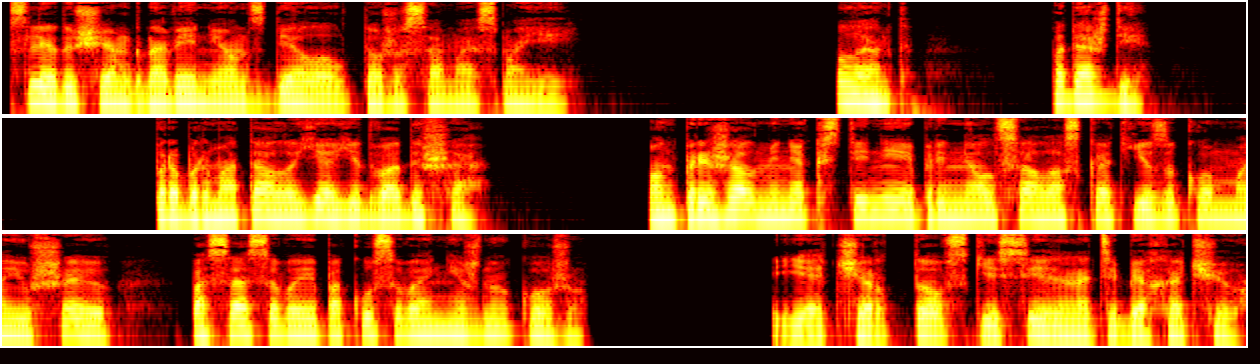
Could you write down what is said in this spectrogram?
В следующее мгновение он сделал то же самое с моей. «Лэнд, «Подожди». Пробормотала я, едва дыша. Он прижал меня к стене и принялся ласкать языком мою шею, посасывая и покусывая нежную кожу. «Я чертовски сильно тебя хочу»,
